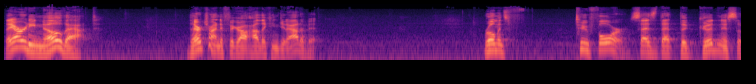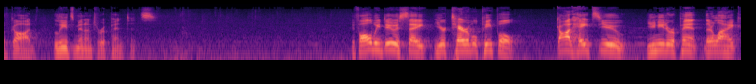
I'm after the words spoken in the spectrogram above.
They already know that. They're trying to figure out how they can get out of it. Romans 2 4 says that the goodness of God leads men unto repentance. If all we do is say, You're terrible people, God hates you, you need to repent, they're like,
